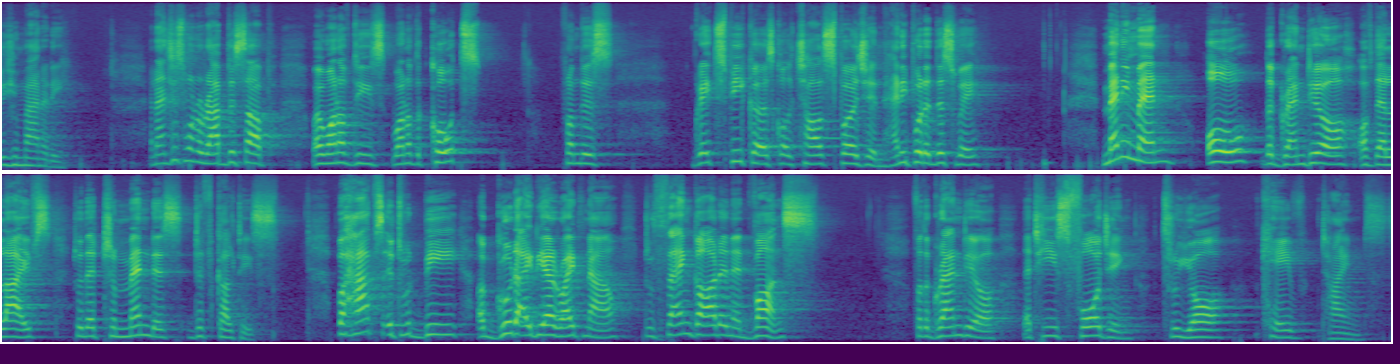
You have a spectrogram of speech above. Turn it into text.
to humanity. And I just want to wrap this up by one of these, one of the quotes from this great speaker is called Charles Spurgeon. And he put it this way Many men owe the grandeur of their lives to their tremendous difficulties. Perhaps it would be a good idea right now to thank God in advance for the grandeur that He is forging through your cave times.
